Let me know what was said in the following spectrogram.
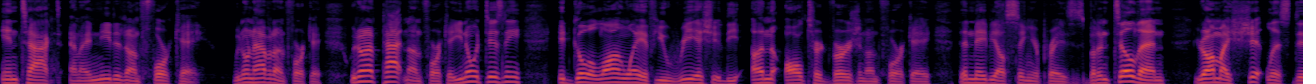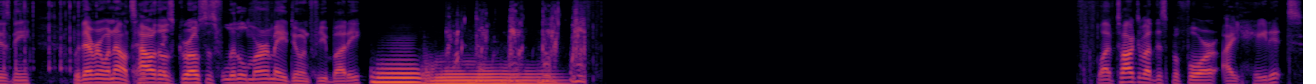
intact, and I need it on 4K. We don't have it on 4K. We don't have patent on 4K. You know what, Disney? It'd go a long way if you reissued the unaltered version on 4K. Then maybe I'll sing your praises. But until then, you're on my shit list, Disney, with everyone else. How are those grossest Little Mermaid doing for you, buddy? Well, I've talked about this before. I hate it.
